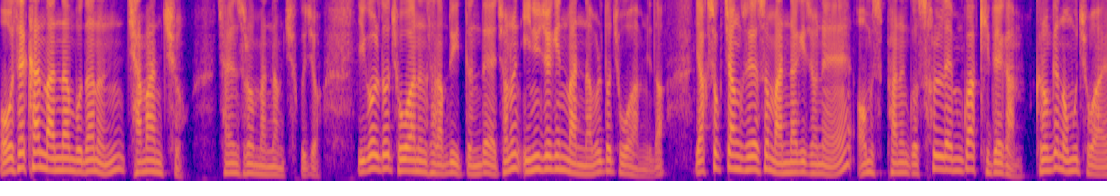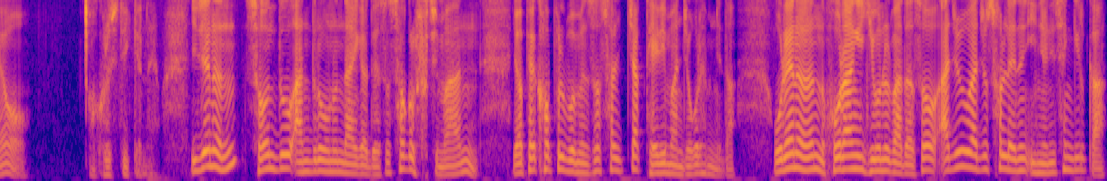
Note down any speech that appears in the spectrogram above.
어색한 만남보다는 자만추, 자연스러운 만남 추구죠. 이걸 더 좋아하는 사람도 있던데 저는 인위적인 만남을 더 좋아합니다. 약속 장소에서 만나기 전에 엄습하는 그 설렘과 기대감 그런 게 너무 좋아요. 어, 그럴 수도 있겠네요. 이제는 선도 안 들어오는 나이가 돼서 서글프지만 옆에 커플 보면서 살짝 대리만족을 합니다. 올해는 호랑이 기운을 받아서 아주 아주 설레는 인연이 생길까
